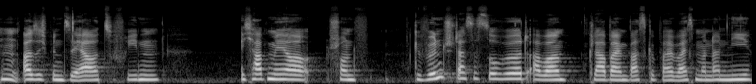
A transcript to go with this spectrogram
Hm, also ich bin sehr zufrieden. Ich habe mir schon gewünscht, dass es so wird, aber klar, beim Basketball weiß man dann nie,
